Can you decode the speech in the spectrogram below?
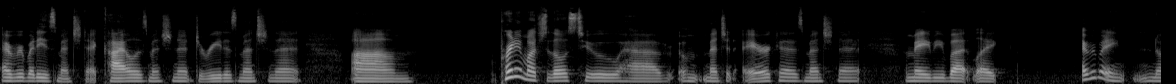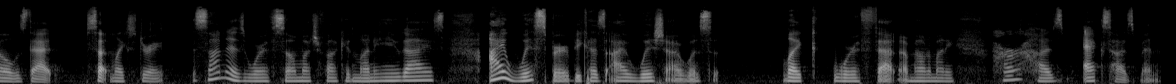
Everybody has mentioned it. Kyle has mentioned it. Dorit has mentioned it. Um, pretty much those two have um, mentioned. Erika has mentioned it, maybe, but like everybody knows that Sutton likes to drink. Sutton is worth so much fucking money, you guys. I whisper because I wish I was like worth that amount of money. Her hus- ex-husband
